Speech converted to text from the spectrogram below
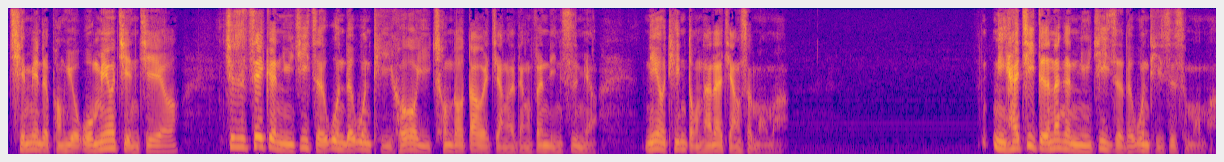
前面的朋友，我没有剪接哦。就是这个女记者问的问题，侯友宜从头到尾讲了两分零四秒，你有听懂她在讲什么吗？你还记得那个女记者的问题是什么吗？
